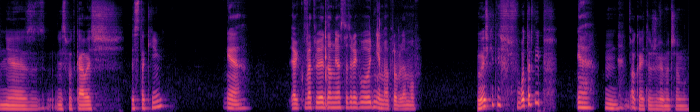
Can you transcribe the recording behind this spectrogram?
Nie, nie spotkałeś się z takim? Nie. Jak wlatruję do miasta, z reguły nie ma problemów. Byłeś kiedyś w Waterdeep? Nie. Hmm, Okej, okay, to już wiemy czemu.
